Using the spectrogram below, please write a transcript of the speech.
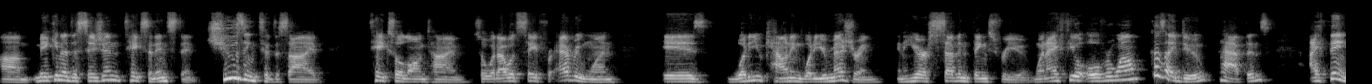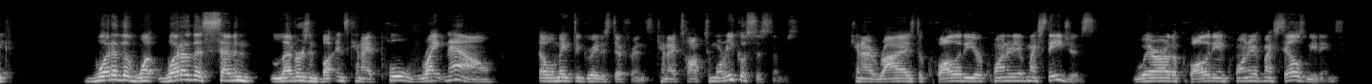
Um, making a decision takes an instant. Choosing to decide takes a long time. So what I would say for everyone is what are you counting? What are you measuring? And here are seven things for you. When I feel overwhelmed, because I do, it happens, I think, what are the what, what are the seven levers and buttons can I pull right now that will make the greatest difference? Can I talk to more ecosystems? Can I rise the quality or quantity of my stages? Where are the quality and quantity of my sales meetings?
